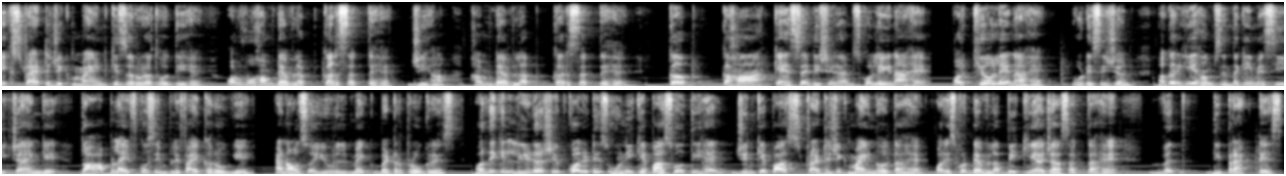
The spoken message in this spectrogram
एक स्ट्रेटेजिक माइंड की ज़रूरत होती है और वो हम डेवलप कर सकते हैं। जी हाँ हम डेवलप कर सकते हैं। कब, कहाँ, कैसे डिसीजंस को लेना है और क्यों लेना है वो डिसीज़न अगर ये हम ज़िंदगी में सीख जाएँगे तो आप लाइफ को सिंप्लीफाई करोगे। And also you will make better progress और देखिए लीडरशिप क्वालिटीज उन्हीं के पास होती है जिनके पास स्ट्रेटेजिक माइंड होता है और इसको डेवलप भी किया जा सकता है विद द प्रैक्टिस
